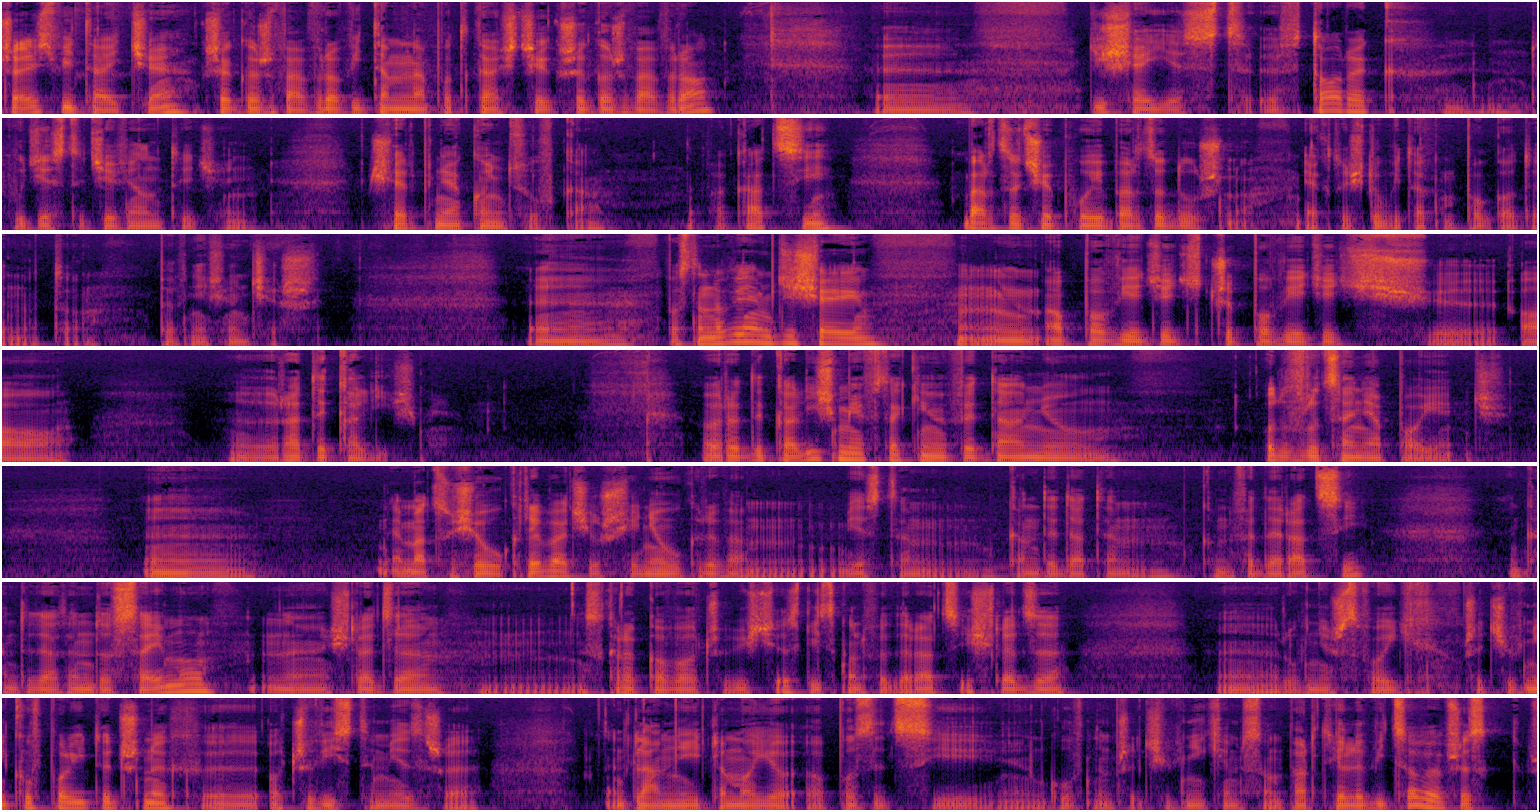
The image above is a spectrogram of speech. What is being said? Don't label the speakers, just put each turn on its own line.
Cześć, witajcie. Grzegorz Wawro. Witam na podcaście Grzegorz Wawro. Y, dzisiaj jest wtorek, 29 dzień sierpnia, końcówka wakacji. Bardzo ciepło i bardzo duszno. Jak ktoś lubi taką pogodę, no to pewnie się cieszy. Y, postanowiłem dzisiaj mm, opowiedzieć, czy powiedzieć y, o radykalizmie. O radykalizmie w takim wydaniu odwrócenia pojęć. Y, nie ma co się ukrywać, już się nie ukrywam. Jestem kandydatem Konfederacji, kandydatem do Sejmu. Y, śledzę mm, z Krakowa oczywiście, z list Konfederacji, śledzę y, również swoich przeciwników politycznych. Oczywistym jest, że dla mnie i dla mojej opozycji głównym przeciwnikiem są partie lewicowe,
